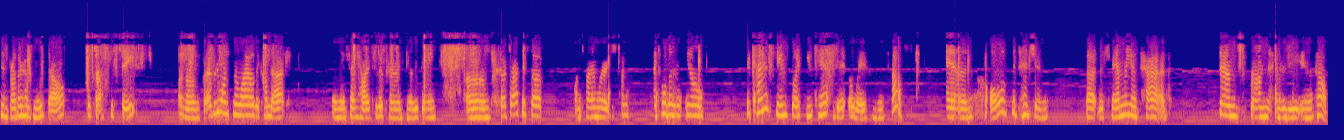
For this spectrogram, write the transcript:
His brother has moved out across the state. Um, but every once in a while, they come back and they say hi to their parents and everything. Um, so I brought this up one time where it just kind of, I told them, you know, it kind of seems like you can't get away from this house. And all of the tension that this family has had stems from the energy in the house.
